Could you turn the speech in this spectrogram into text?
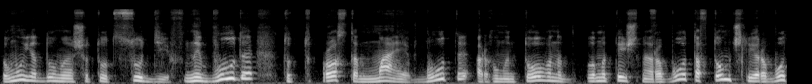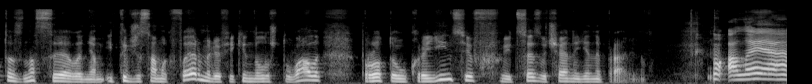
Тому я думаю, що тут суддів не буде, тут просто має бути аргументована дипломатична робота, в тому числі робота з населенням і тих же самих фермерів, які налаштували проти українців, і це звичайно є неправильно. Ну, але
